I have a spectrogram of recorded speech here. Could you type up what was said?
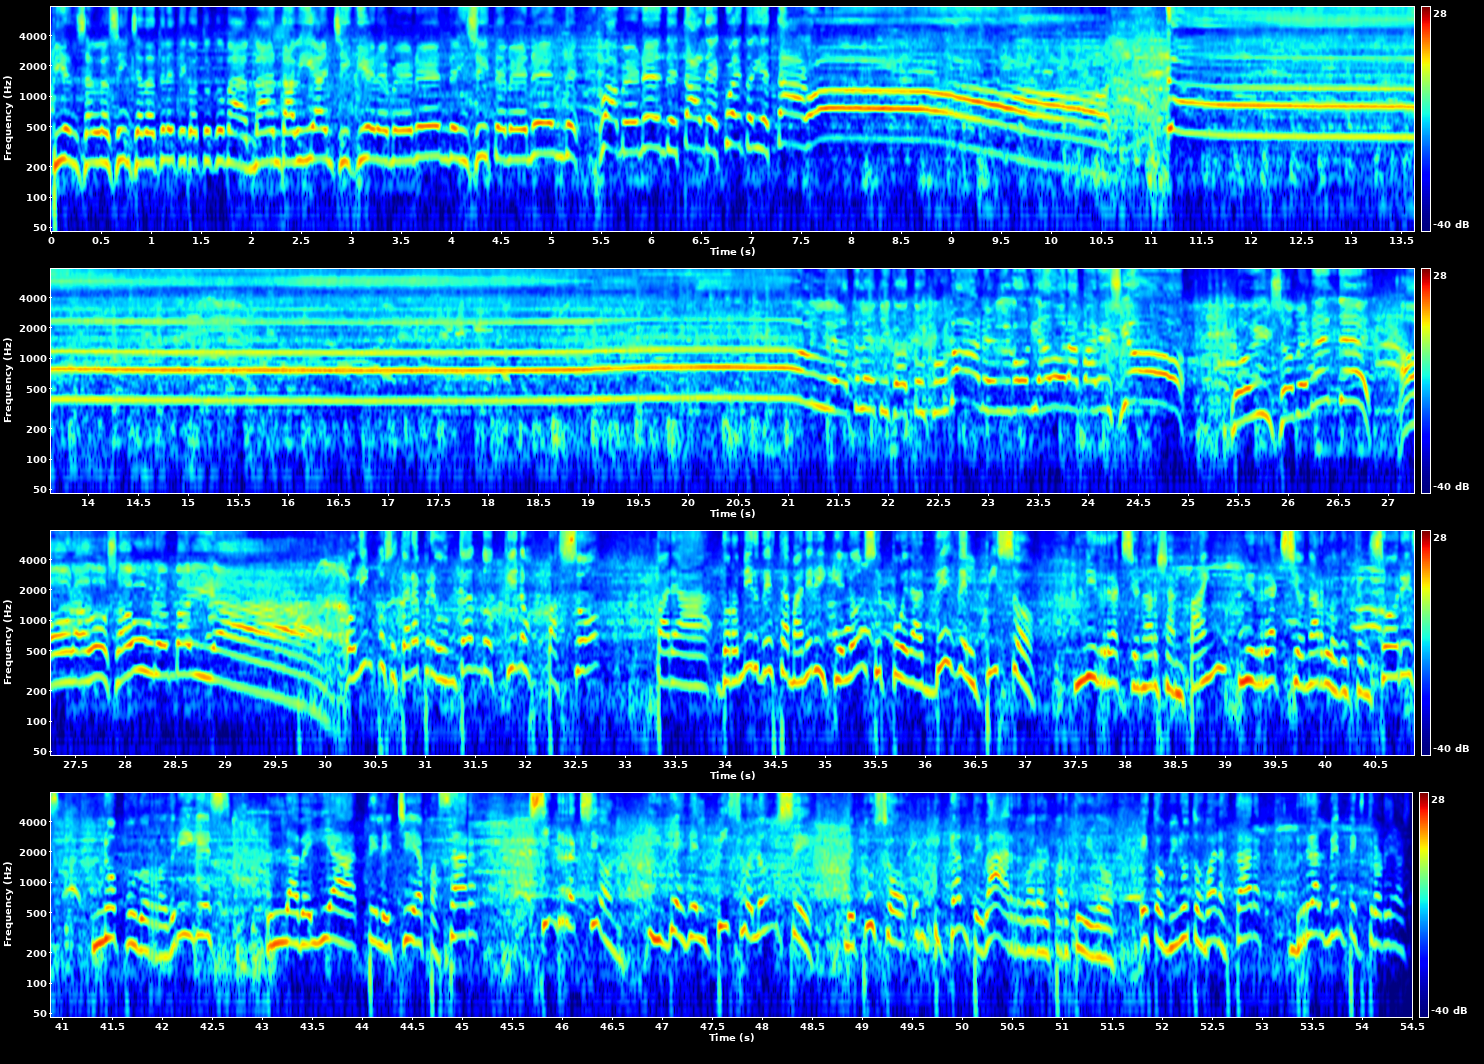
Piensan los hinchas de Atlético Tucumán. Manda Bianchi, quiere Menéndez, insiste Menéndez. Va Menéndez, está el descuento y está. ¡Gol! ¡Gol! Atlético Tucumán, el goleador apareció. Lo hizo Menéndez. Ahora 2 a 1 en Bahía. Olimpo se estará preguntando qué nos pasó para dormir de esta manera y que el 11 pueda desde el piso ni reaccionar Champagne, ni reaccionar los defensores. No pudo Rodríguez, la veía Telechea pasar sin reacción y desde el piso el 11 le puso un picante bárbaro al partido. Estos minutos van a estar realmente extraordinarios.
